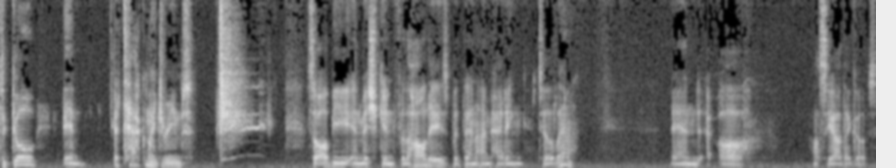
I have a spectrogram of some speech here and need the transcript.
to go and attack my dreams so I'll be in Michigan for the holidays, but then I'm heading to Atlanta. And uh, I'll see how that goes.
